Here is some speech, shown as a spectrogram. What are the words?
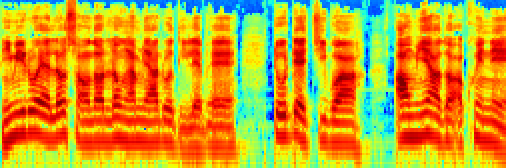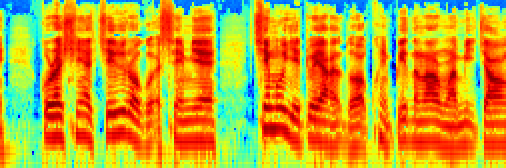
မိမိတို့ရဲ့လှုပ်ဆောင်သောလုပ်ငန်းများတို့သည်လည်းပဲတိုးတက်ကြီးပွားအောင်မြတ်သောအခွင့်နှင့်ကိုရရှင်ရဲ့ကျေးဇူးတော်ကိုအစဉ်မြဲချင်းမှုရတွေ့ရသောအခွင့်ပေးသနာတော်မှာမိကြောင်း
